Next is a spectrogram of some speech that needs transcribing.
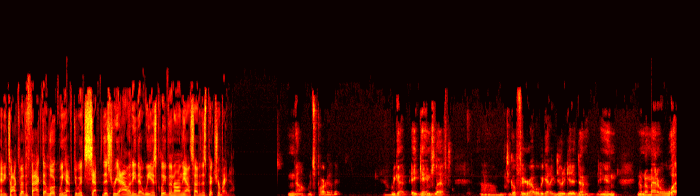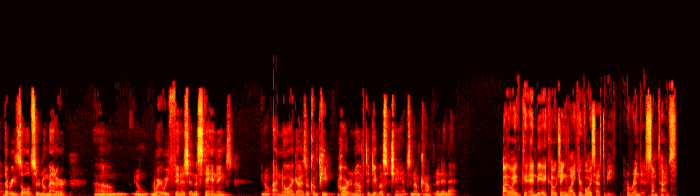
And he talked about the fact that, look, we have to accept this reality that we as Cleveland are on the outside of this picture right now. No, it's part of it. We got eight games left um, to go figure out what we got to do to get it done. And you know, no matter what the results are, no matter – um, you know, where we finish in the standings. You know, I know our guys will compete hard enough to give us a chance, and I'm confident in that. By the way, NBA coaching, like your voice has to be horrendous sometimes,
